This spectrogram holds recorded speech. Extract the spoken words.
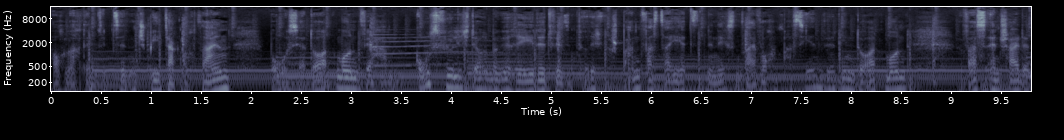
auch nach dem 17. Spieltag noch sein. Borussia Dortmund. Wir haben ausführlich darüber geredet. Wir sind wirklich gespannt, was da jetzt in den nächsten drei Wochen passieren wird in Dortmund. Was entscheidet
